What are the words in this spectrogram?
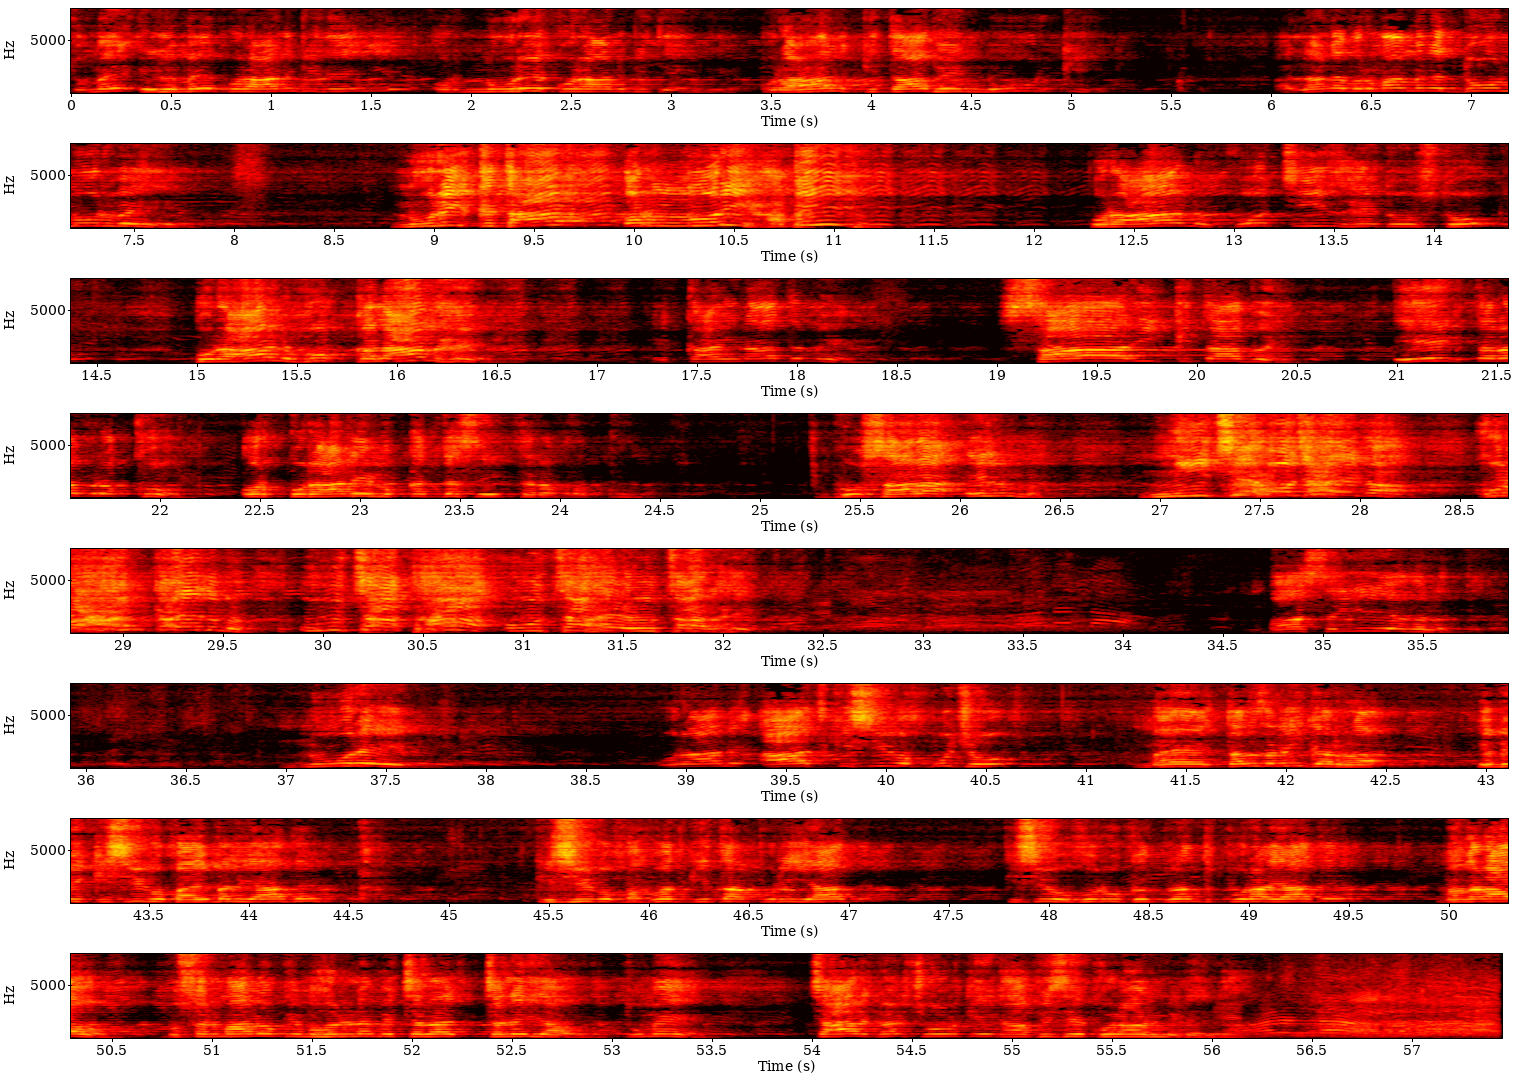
تمہیں علم قرآن بھی دیں گے اور نور قرآن بھی دیں گے۔ قرآن کتاب ہے نور کی۔ اللہ نے فرمایا میں نے دو نور بھیجے نوری کتاب اور نوری حبیب۔ قرآن وہ چیز ہے دوستو، قرآن وہ کلام ہے۔ ایک کائنات میں ساری کتابیں ایک طرف رکھو اور قرآن مقدس ایک طرف رکھو۔ وہ سارا علم نیچے ہو جائے گا۔ قرآن کا علم اونچا تھا، اونچا ہے، اونچا رہے بات صحیح ہے یا غلط؟ ہے نور علم۔ قرآن آج کسی کو پوچھو، میں طرز نہیں کر رہا کہ بھئی کسی کو بائبل یاد ہے، کسی کو بھگوت گیتا پوری یاد ہے، کسی کو گرو گرنتھ پورا یاد ہے، مگر آؤ، مسلمانوں کے محلے میں چلا، چلے جاؤ۔ تمہیں چار گھر چھوڑ کے ایک حافظ قرآن ملے گا۔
